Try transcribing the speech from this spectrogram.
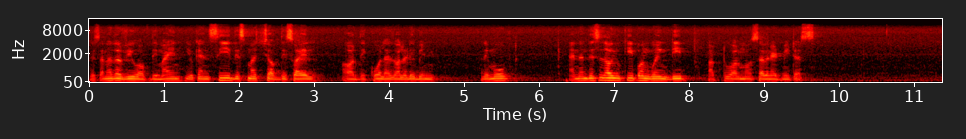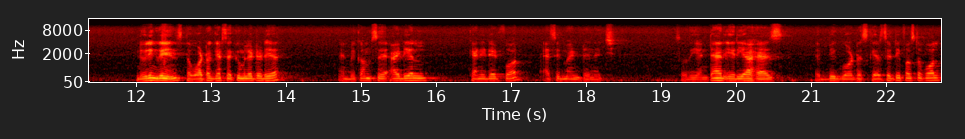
This another view of the mine. You can see this much of the soil or the coal has already been removed. And then this is how you keep on going deep up to almost 7 8 meters. During rains, the water gets accumulated here and becomes an ideal candidate for acid mine drainage. So the entire area has a big water scarcity first of all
